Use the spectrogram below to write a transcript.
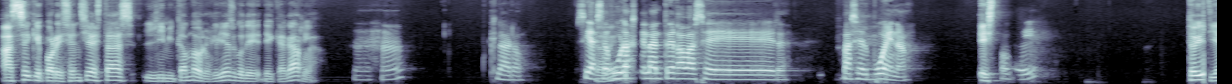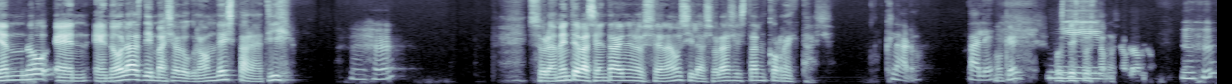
hace que por esencia estás limitando el riesgo de, cagarla. Claro. Si aseguras que la entrega va a ser, va a ser buena. Estoy metiendo en, en, olas demasiado grandes para ti. Solamente vas a entrar en el océano si las olas están correctas. Claro, vale. ¿Ok? Pues de esto estamos hablando.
